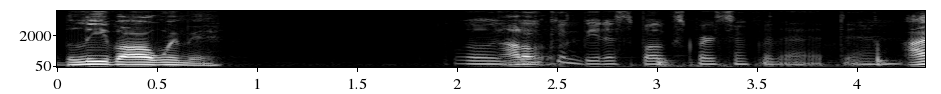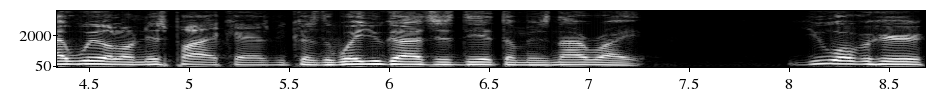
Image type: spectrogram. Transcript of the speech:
Believe all women. Well, I you can be the spokesperson for that then. I will on this podcast because the way you guys just did them is not right. You over here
